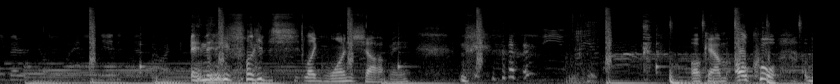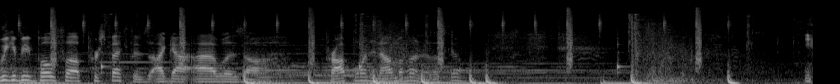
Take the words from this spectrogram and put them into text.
you better go, and he did. And that's how I killed And then he fucking sh- like one shot me. okay, I'm. Oh, cool. We could be both uh, perspectives. I got. I was uh, prop one, and now I'm a hunter. Let's go. Yeah.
